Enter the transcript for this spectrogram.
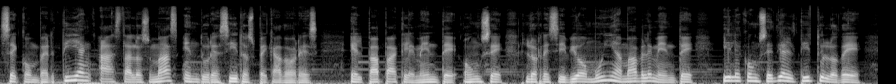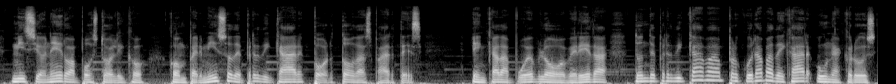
se convertían hasta los más endurecidos pecadores. El Papa Clemente XI lo recibió muy amablemente y le concedió el título de misionero apostólico, con permiso de predicar por todas partes. En cada pueblo o vereda donde predicaba procuraba dejar una cruz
